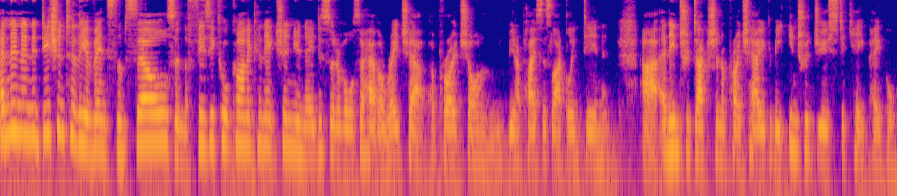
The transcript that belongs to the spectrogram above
and then in addition to the events themselves and the physical kind of connection you need to sort of also have a reach out approach on you know places like linkedin and uh, an introduction approach how you can be introduced to key people.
